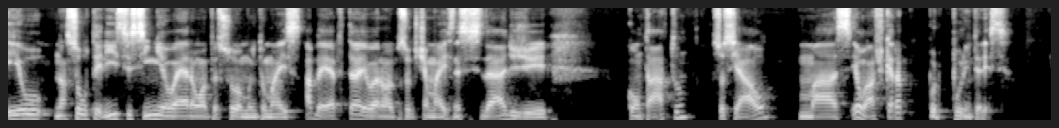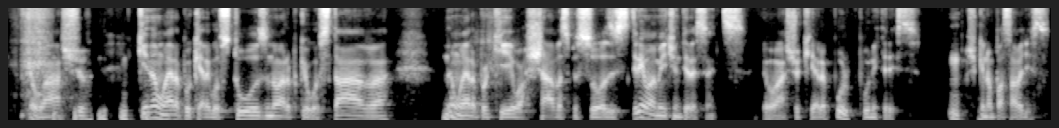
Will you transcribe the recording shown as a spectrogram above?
eu, na solteirice, sim, eu era uma pessoa muito mais aberta, eu era uma pessoa que tinha mais necessidade de contato social, mas eu acho que era por puro interesse. Eu acho que não era porque era gostoso, não era porque eu gostava, não era porque eu achava as pessoas extremamente interessantes. Eu acho que era por puro interesse. Acho que não passava disso.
